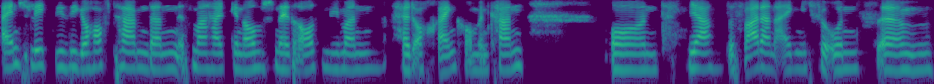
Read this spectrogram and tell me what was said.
einschlägt, wie sie gehofft haben, dann ist man halt genauso schnell draußen, wie man halt auch reinkommen kann. Und ja, das war dann eigentlich für uns ähm,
